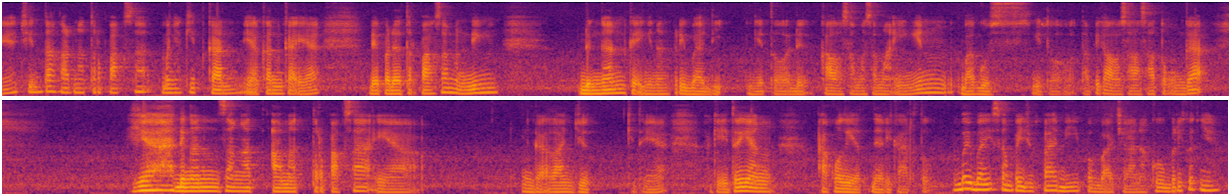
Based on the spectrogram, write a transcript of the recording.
Ya cinta karena terpaksa menyakitkan ya kan kayak ya? Daripada terpaksa mending dengan keinginan pribadi gitu. De kalau sama-sama ingin bagus gitu. Tapi kalau salah satu enggak ya dengan sangat amat terpaksa ya nggak lanjut gitu ya. Oke itu yang aku lihat dari kartu. Bye bye sampai jumpa di pembacaan aku berikutnya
